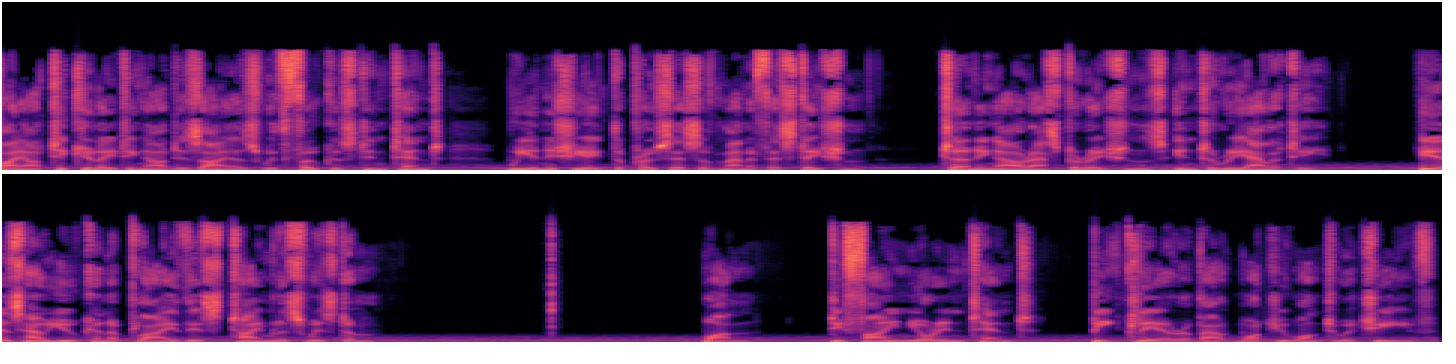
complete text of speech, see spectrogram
By articulating our desires with focused intent, we initiate the process of manifestation, turning our aspirations into reality. Here's how you can apply this timeless wisdom. 1. Define your intent. Be clear about what you want to achieve.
